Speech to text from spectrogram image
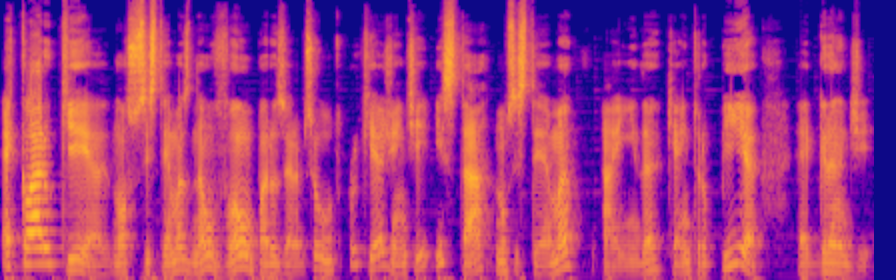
É claro que eh, nossos sistemas não vão para o zero absoluto porque a gente está num sistema ainda que a entropia é grande.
